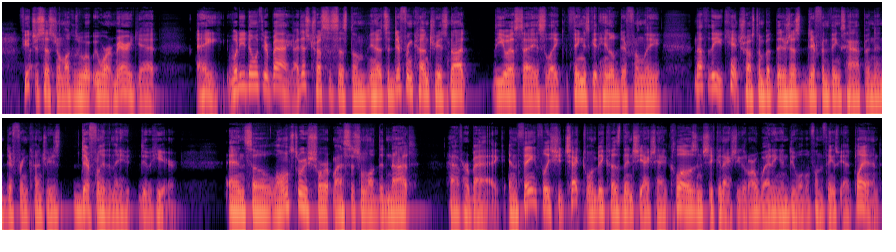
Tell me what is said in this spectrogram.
future sister in law, because we, we weren't married yet, hey, what are you doing with your bag? I just trust the system. You know, it's a different country. It's not the USA. So like things get handled differently. Not that you can't trust them, but there's just different things happen in different countries differently than they do here. And so, long story short, my sister in law did not have her bag. And thankfully, she checked one because then she actually had clothes and she could actually go to our wedding and do all the fun things we had planned.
